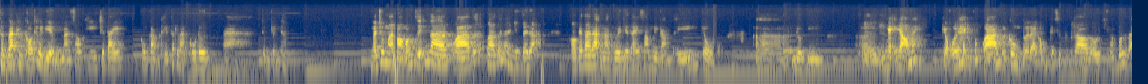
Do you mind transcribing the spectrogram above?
thực ra thì có thời điểm mà sau khi chia tay ấy, cũng cảm thấy rất là cô đơn và trống tránh thật nói chung là nó có diễn ra quá rất qua rất là nhiều giai đoạn. Có cái giai đoạn là vừa chia tay xong thì cảm thấy kiểu uh, được uh, nhẹ nhõm ấy kiểu ôi hạnh phúc quá cuối cùng tôi đã có một cái sự tự do rồi khi mà bước ra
